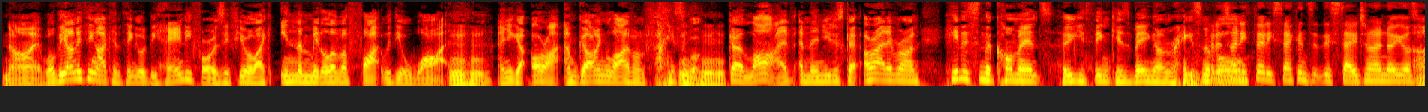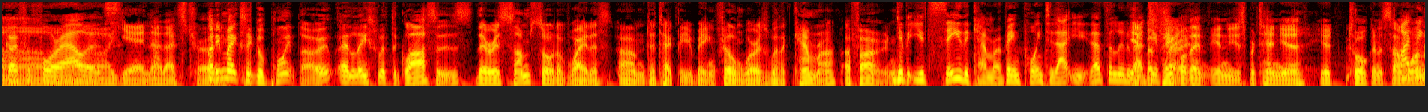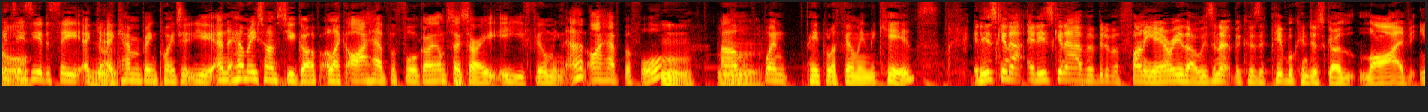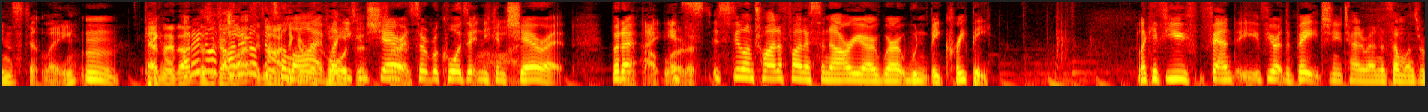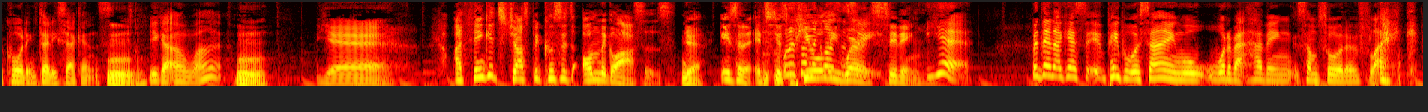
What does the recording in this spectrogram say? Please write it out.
No. Well, the only thing I can think it would be handy for is if you're like in the middle of a fight with your wife Mm-hmm. and you go, all right, I'm going live on Facebook. Go live. And then you just go, all right, everyone, hit us in the comments who you think is being unreasonable. But it's only thirty seconds at this stage, and I know yours would go for four hours. Oh, yeah, no, that's true. But he makes a good point, though. At least with the glasses, there is some sort of way to um, detect that you're being filmed. Whereas with a camera, a phone, Yeah, but you'd see the camera being pointed at you. That's a little yeah, bit but different. people then and you just pretend you're you're talking to someone. I think it's or, easier to see a, a camera being pointed at you. And how many times do you go up? Like I have before, going, "I'm so sorry, are you filming that?" I have before. Mm. Um, when people are filming the kids, It is gonna it is gonna have a bit of a funny area though, isn't it? Because if people can just go live instantly, Can they, I don't know. does If, it go I don't live? know if it's I for think it live. Like you records can it, share so- it, so it records it and you can share it. But You I, have to it's, it's still, I'm trying to find a scenario where it wouldn't be creepy. Like if you found, if you're at the beach and you turn around and someone's recording 30 seconds, Hmm. you go, oh, what? Yeah. I think it's just because it's on the glasses. Yeah. Isn't it? It's just Well, it's on the purely glasses, where so- it's sitting. Yeah. But then I guess it- people were saying, well, what about having some sort of like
